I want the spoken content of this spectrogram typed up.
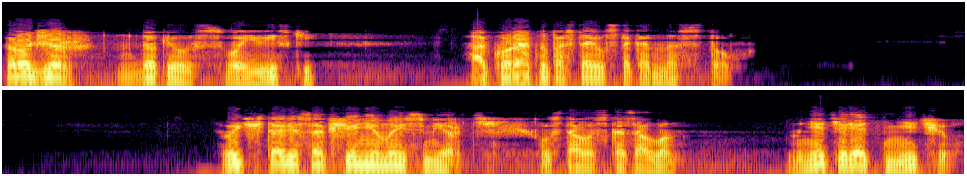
Роджер допил свой виски, аккуратно поставил стакан на стол. «Вы читали сообщение о моей смерти», — устало сказал он. «Мне терять нечего.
